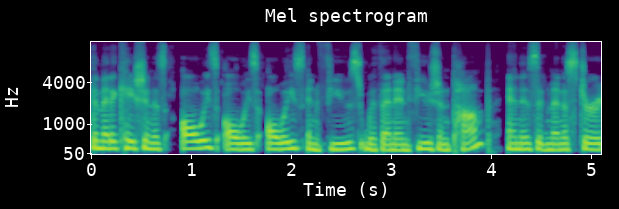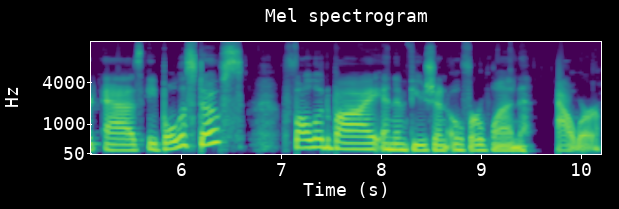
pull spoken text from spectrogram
The medication is always, always, always infused with an infusion pump and is administered as a bolus dose, followed by an infusion over one hour.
